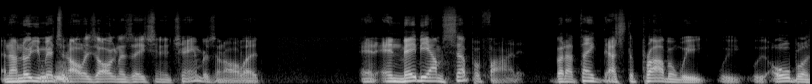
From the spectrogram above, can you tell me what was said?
And I know you mentioned mm-hmm. all these organizations and chambers and all that. And, and maybe I'm simplifying it. But I think that's the problem. We we we over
